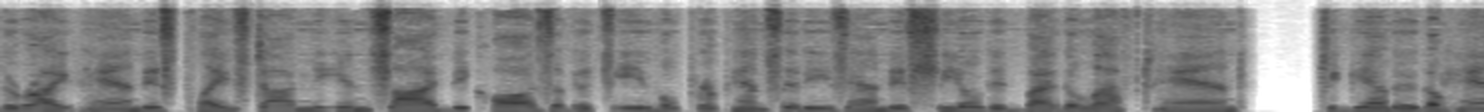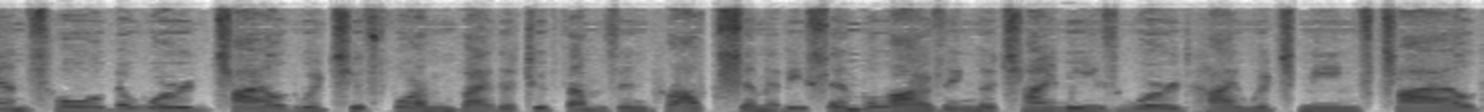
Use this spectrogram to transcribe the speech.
The right hand is placed on the inside because of its evil propensities and is shielded by the left hand. Together the hands hold the word child which is formed by the two thumbs in proximity symbolizing the Chinese word hai which means child.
